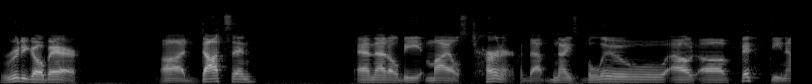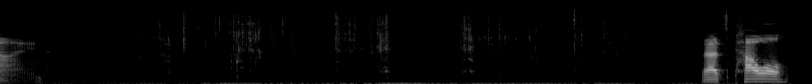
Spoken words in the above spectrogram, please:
Rudy Gobert, uh, Dotson, and that'll be Miles Turner with that nice blue out of 59. That's Powell,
